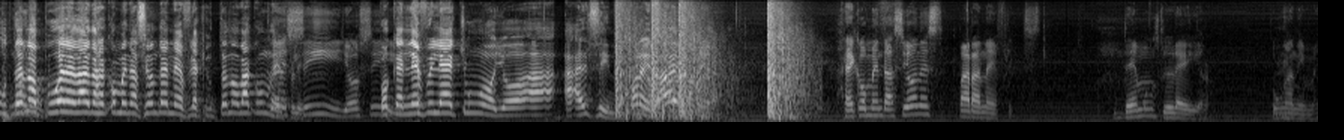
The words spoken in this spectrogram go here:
usted no, puede dar una recomendación de Netflix, que usted no va con Netflix. Sí, yo sí. Porque Netflix le ha hecho un hoyo al cine. Por eso. Recomendaciones para Netflix. Demon Slayer, un anime.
